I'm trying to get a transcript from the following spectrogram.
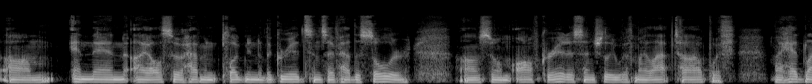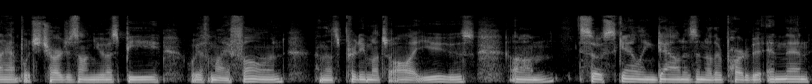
Um, and then I also haven't plugged into the grid since I've had the solar. Uh, so I'm off grid essentially with my laptop, with my headlamp, which charges on USB, with my phone, and that's pretty much all I use. Um, so scaling down is another part of it. And then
